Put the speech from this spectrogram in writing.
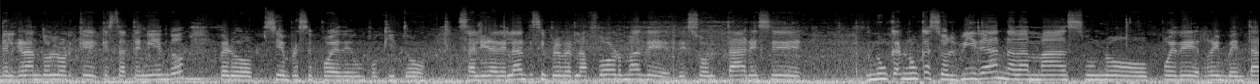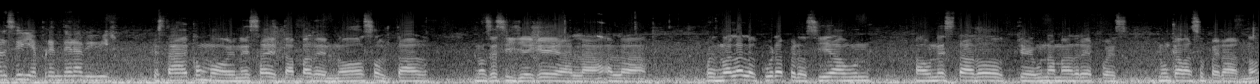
del gran dolor que, que está teniendo, pero siempre se puede un poquito salir adelante, siempre ver la forma de, de soltar ese... Nunca, nunca se olvida, nada más uno puede reinventarse y aprender a vivir. Está como en esa etapa de no soltar, no sé si llegue a la, a la pues no a la locura, pero sí a un, a un estado que una madre pues nunca va a superar, ¿no?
